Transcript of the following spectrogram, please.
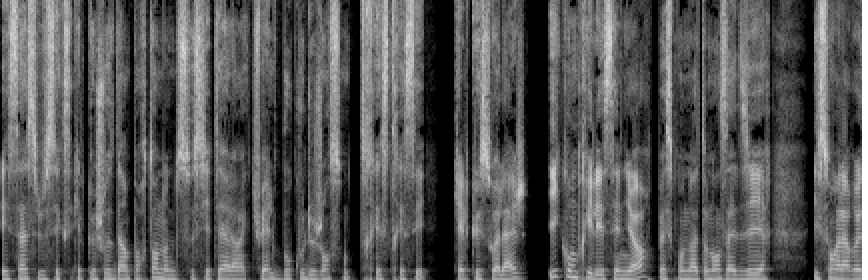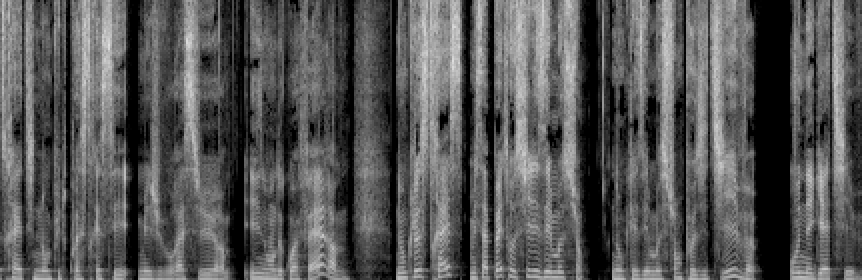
Et ça, je sais que c'est quelque chose d'important dans notre société à l'heure actuelle. Beaucoup de gens sont très stressés, quel que soit l'âge, y compris les seniors, parce qu'on a tendance à dire, ils sont à la retraite, ils n'ont plus de quoi stresser, mais je vous rassure, ils ont de quoi faire. Donc le stress, mais ça peut être aussi les émotions. Donc les émotions positives ou négatives.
